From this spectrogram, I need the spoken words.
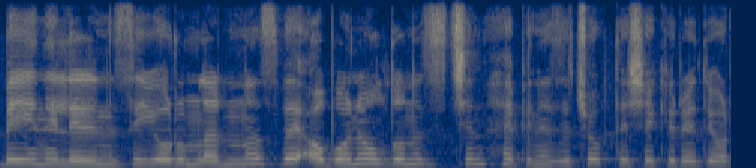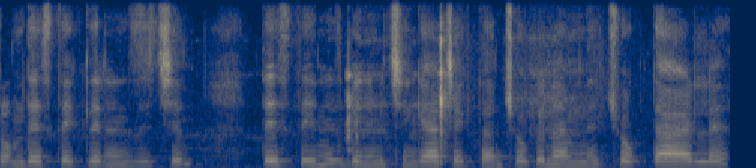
Beğenilerinizi, yorumlarınız ve abone olduğunuz için hepinize çok teşekkür ediyorum destekleriniz için. Desteğiniz benim için gerçekten çok önemli, çok değerli.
